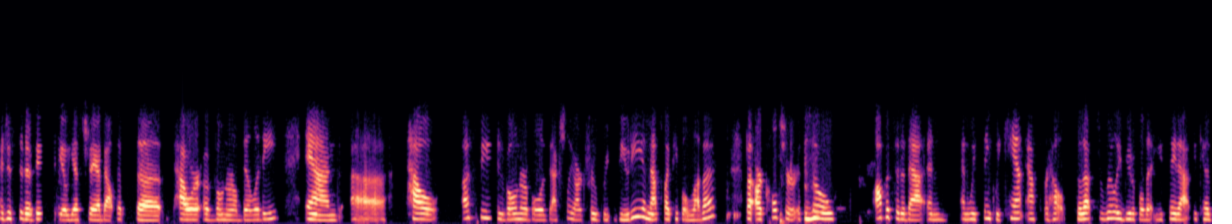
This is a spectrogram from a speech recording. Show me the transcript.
I just did a video yesterday about the, the power of vulnerability and uh, how us being vulnerable is actually our true beauty, and that's why people love us. But our culture is mm-hmm. so opposite of that, and and we think we can't ask for help. So that's really beautiful that you say that because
